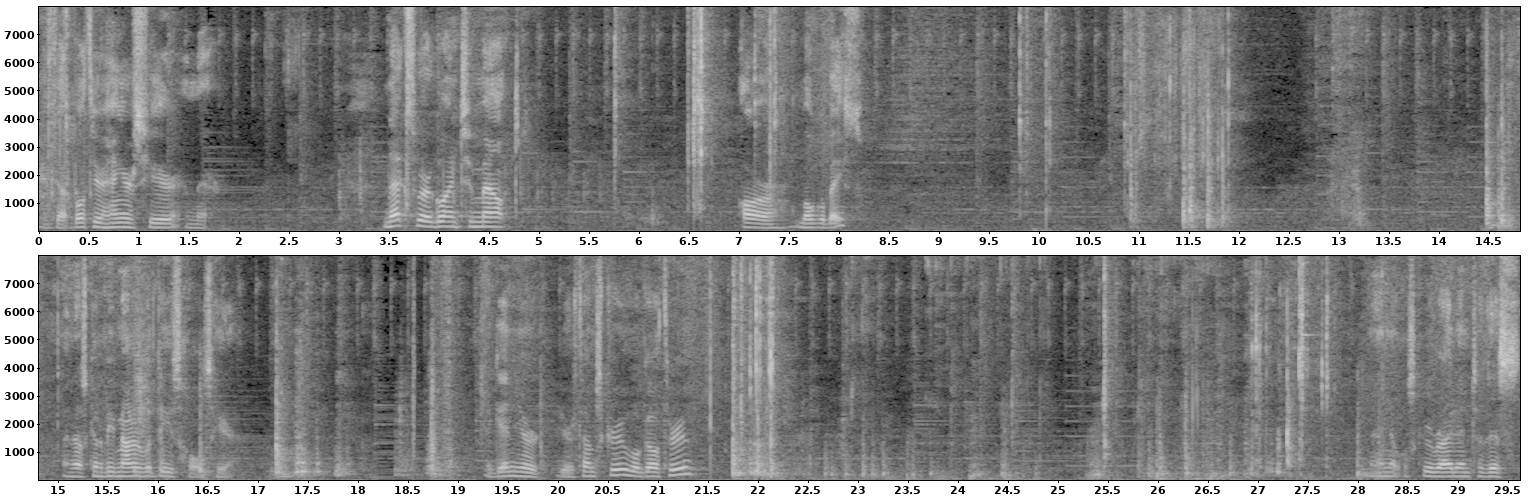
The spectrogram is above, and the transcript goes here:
You've got both your hangers here and there. Next, we're going to mount our mogul base. And that's going to be mounted with these holes here. Again, your, your thumb screw will go through. And it will screw right into this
